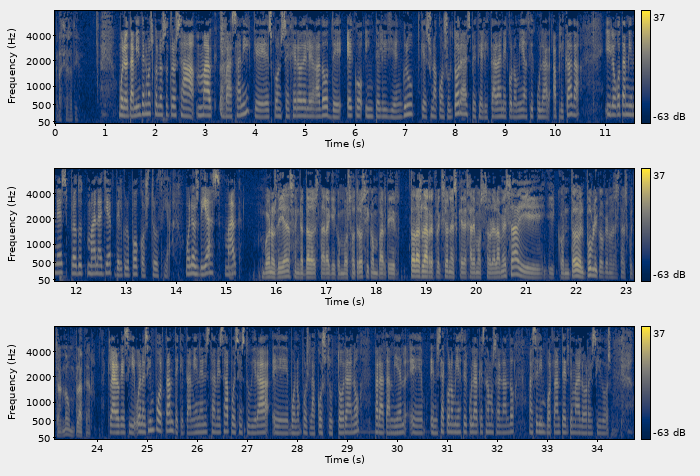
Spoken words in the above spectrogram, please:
Gracias a ti. Bueno, también tenemos con nosotros a Mark Bassani, que es consejero delegado de Eco Intelligent Group, que es una consultora especializada en economía circular aplicada, y luego también es Product Manager del grupo Construcia. Buenos días, Mark. Buenos días, encantado de estar aquí con vosotros y compartir todas las reflexiones que dejaremos sobre la mesa y, con todo el público que nos está escuchando. Un placer. Claro que sí. Bueno, es importante que también en esta mesa pues estuviera eh, bueno pues la constructora, ¿no? Para también eh, en esa economía circular que estamos hablando va a ser importante el tema de los residuos.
